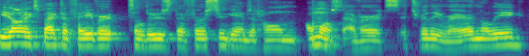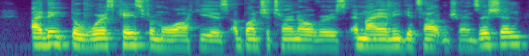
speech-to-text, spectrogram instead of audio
you don't expect a favorite to lose their first two games at home almost ever. It's it's really rare in the league. I think the worst case for Milwaukee is a bunch of turnovers, and Miami gets out in transition,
